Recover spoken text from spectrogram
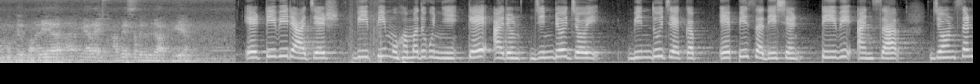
നമുക്ക് വളരെയേറെ ആവേശഭരിതരാക്കുകയാണ്. A T V Rajesh V P Muhammad Kunhi K Arun Jindo Joy Bindu Jacob A P Satheesan T V Ansar Johnson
